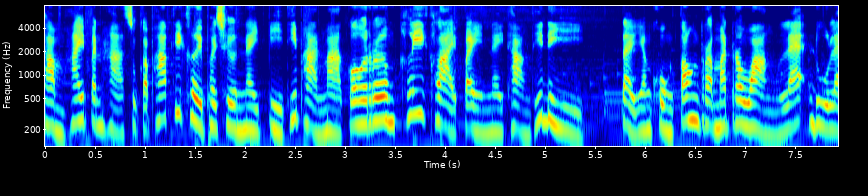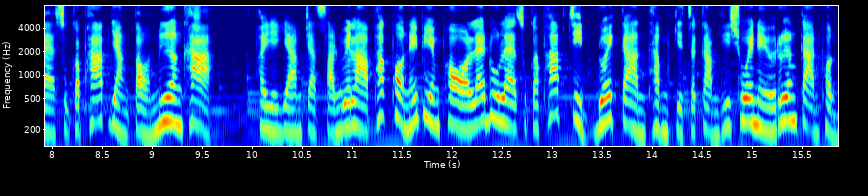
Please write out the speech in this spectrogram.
ทำให้ปัญหาสุขภาพที่เคยเผชิญในปีที่ผ่านมาก็เริ่มคลี่คลายไปในทางที่ดี แต่ยังคงต้องระมัดระวังและดูแลสุขภาพอย่างต่อเนื่องค่ะ พยายามจัดสรรเวลาพักผ่อนให้เพียงพอ และดูแลสุขภาพจิตด้วยการทำกิจกรรมที่ช่วยในเรื่องการผ่อน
